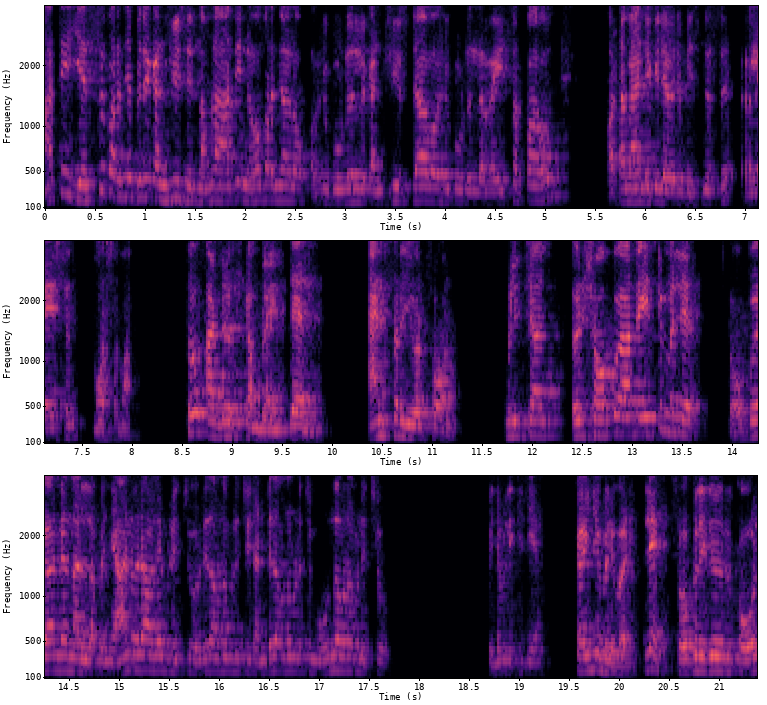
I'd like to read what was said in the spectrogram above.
ആദ്യം യെസ് പറഞ്ഞ പിന്നെ കൺഫ്യൂഷൻ നമ്മൾ ആദ്യം നോ പറഞ്ഞാലോ അവർ കൂടുതൽ കൺഫ്യൂസ്ഡ് ആവും അവർ കൂടുതൽ റേസപ്പ് ആവും. ഓട്ടോമാറ്റിക്കലി അവർ ബിസിനസ് റിലേഷൻ മോശമാകും so address complaint then answer your phone വിളിച്ചാൽ ഒരു ഷോപ്പുകാരുടെ ഏറ്റവും വലിയ ഷോപ്പുകാരുടെ നല്ല അപ്പൊ ഞാൻ ഒരാളെ വിളിച്ചു ഒരു തവണ വിളിച്ചു രണ്ട് തവണ വിളിച്ചു മൂന്ന് തവണ വിളിച്ചു. പിന്നെ വിളിക്കില്ല. കഴിഞ്ഞ പരിപാടി അല്ലെ? ഷോപ്പിലേക്ക് ഒരു കോൾ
